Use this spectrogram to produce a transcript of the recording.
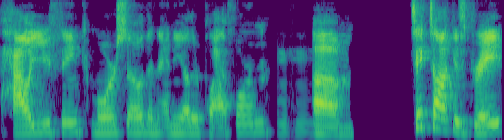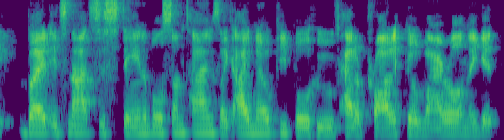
how you think more so than any other platform. Mhm. Um, TikTok is great, but it's not sustainable sometimes. Like I know people who've had a product go viral and they get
